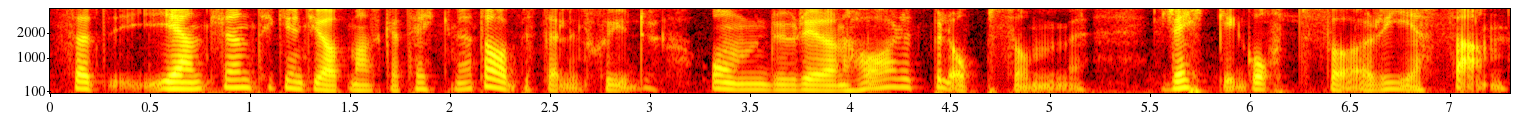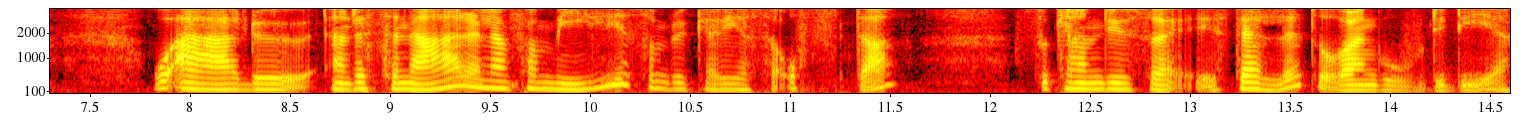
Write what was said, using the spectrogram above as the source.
Så att egentligen tycker inte jag att man ska teckna ett avbeställningsskydd om du redan har ett belopp som räcker gott för resan. Och är du en resenär eller en familj som brukar resa ofta så kan det ju så istället då vara en god idé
